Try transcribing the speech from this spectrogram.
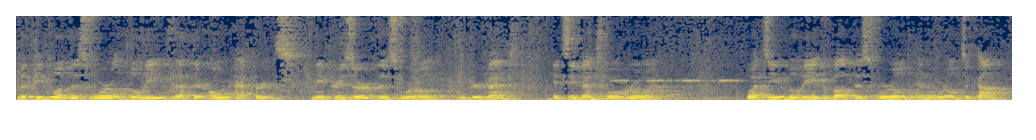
The people of this world believe that their own efforts may preserve this world and prevent its eventual ruin. What do you believe about this world and the world to come?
